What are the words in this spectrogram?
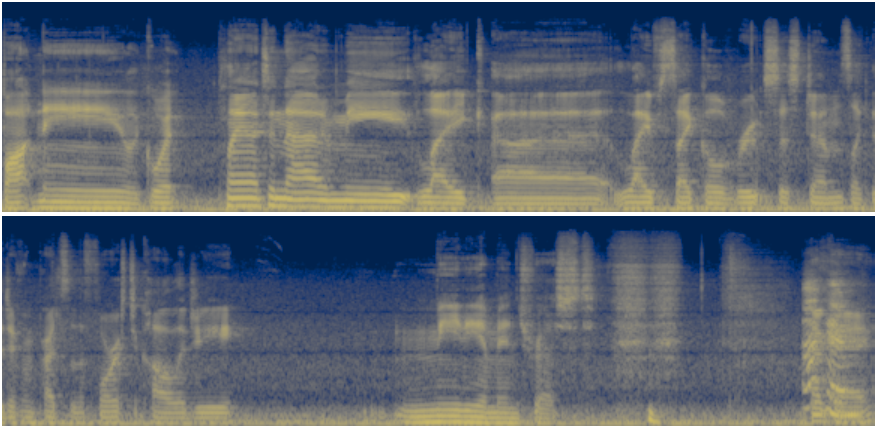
botany? Like what? plant anatomy, like uh, life cycle root systems, like the different parts of the forest ecology. Medium interest. Okay.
